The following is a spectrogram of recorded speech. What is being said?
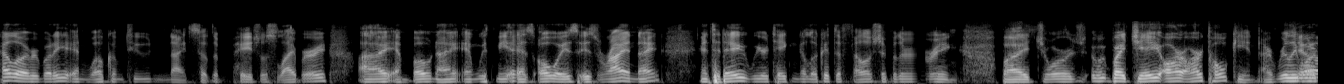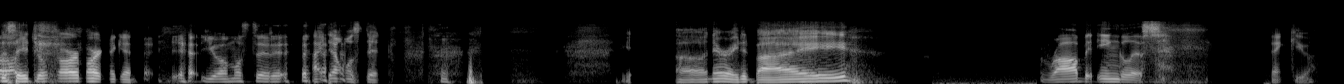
Hello, everybody, and welcome to Knights of the Pageless Library. I am Bo Knight, and with me, as always, is Ryan Knight. And today we are taking a look at the Fellowship of the Ring by George by J.R.R. Tolkien. I really Yeah. wanted to say George R. R. Martin again. Yeah, you almost did it. I almost did. Uh, narrated by. Rob Inglis, Thank you.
